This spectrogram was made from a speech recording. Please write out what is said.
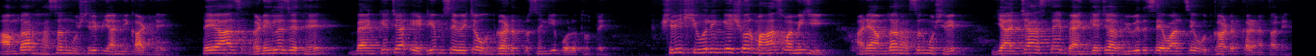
आमदार हसन मुश्रीफ यांनी काढले. ते आज गडिंग्लज येथे बँकेच्या एटीएम सेवेच्या उद्घाटन प्रसंगी बोलत होते. श्री शिवलिंगेश्वर महास्वामीजी आणि आमदार हसन मुश्रीफ यांच्या हस्ते बँकेच्या विविध सेवांचे उद्घाटन करण्यात आले.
